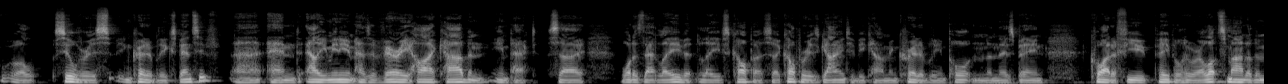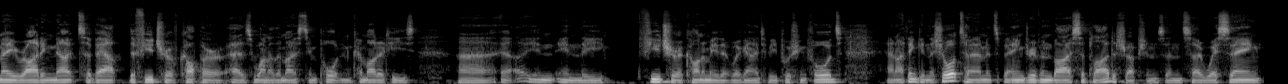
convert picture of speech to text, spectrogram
well, silver is incredibly expensive, uh, and aluminium has a very high carbon impact. So, what does that leave? It leaves copper. So, copper is going to become incredibly important. And there's been quite a few people who are a lot smarter than me writing notes about the future of copper as one of the most important commodities uh, in in the future economy that we're going to be pushing forwards. And I think in the short term, it's being driven by supply disruptions. And so we're seeing,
